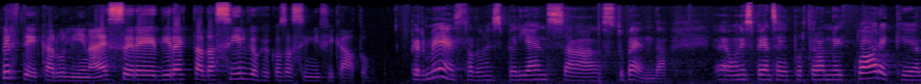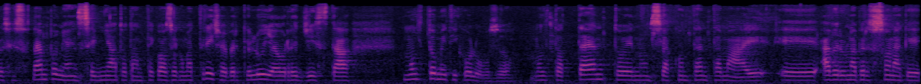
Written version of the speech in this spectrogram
Per te Carolina, essere diretta da Silvio che cosa ha significato? Per me è stata un'esperienza stupenda, è un'esperienza che porterò nel cuore e che allo stesso tempo mi ha insegnato tante cose come attrice perché lui è un regista molto meticoloso, molto attento e non si accontenta mai e avere una persona che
